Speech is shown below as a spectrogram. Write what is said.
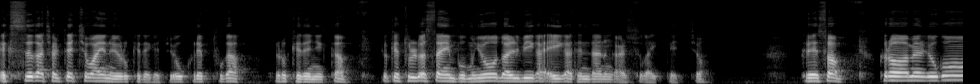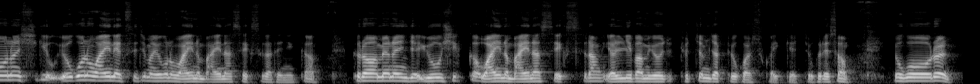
x가 절대치 y는 이렇게 되겠죠. 요 그래프가 이렇게 되니까 이렇게 둘러싸인 부분 요 넓이가 a가 된다는 걸 알 수가 있겠죠. 그래서 그러면 요거는 식이 요거는 y는 x지만 요거는 y는 마이너스 x가 되니까 그러면은 이제 요 식과 y는 마이너스 x랑 연립하면 요 교점 좌표 구할 수가 있겠죠. 그래서 요거를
